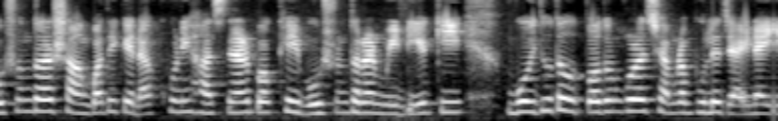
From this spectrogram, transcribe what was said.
বসুন্ধরা সাংবাদিকেরা খুনি হাসিনার পক্ষে এই বসুন্ধরার মিডিয়া কি বৈধতা উৎপাদন করেছে আমরা ভুলে যাই নাই।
